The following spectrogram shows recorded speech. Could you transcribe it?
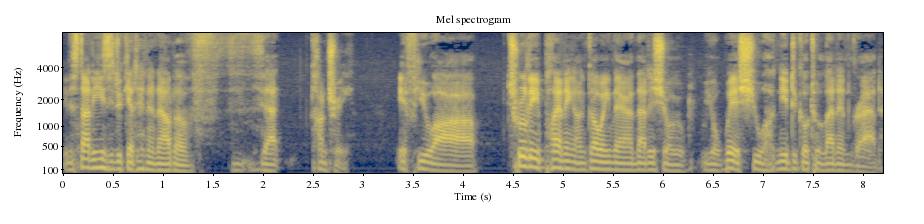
it is not easy to get in and out of that country. If you are truly planning on going there and that is your your wish, you will need to go to Leningrad.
